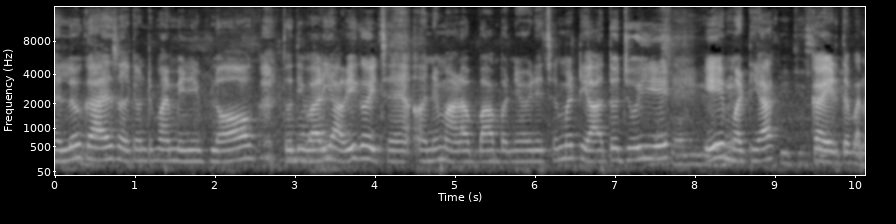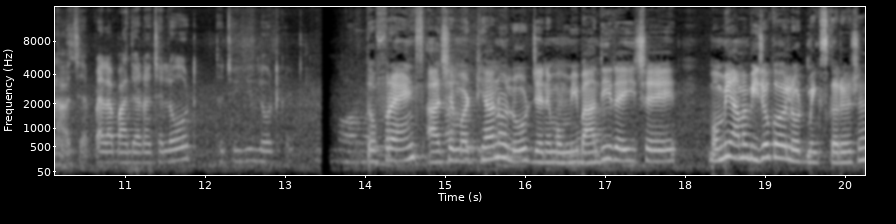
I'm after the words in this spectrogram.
Hello guys welcome to my mini blog. તો દિવાળી આવી ગઈ છે અને મારા બા બનાવી રહી છે મઠિયા. તો જોઈએ એ મઠિયા કઈ રીતે બનાવે છે. પહેલાં બાંધવાનો છે લોટ તો જોઈએ લોટ કઈ તો ફ્રેન્ડ્સ આ છે મઠિયાનો લોટ જેને મમ્મી બાંધી રહી છે. મમ્મી આમાં બીજો કયો લોટ મિક્સ કર્યો છે?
